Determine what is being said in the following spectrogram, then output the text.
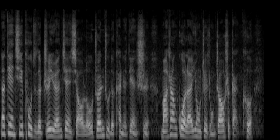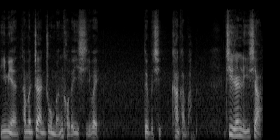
那电器铺子的职员见小楼专注地看着电视，马上过来用这种招式赶客，以免他们占住门口的一席位。对不起，看看吧。寄人篱下，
